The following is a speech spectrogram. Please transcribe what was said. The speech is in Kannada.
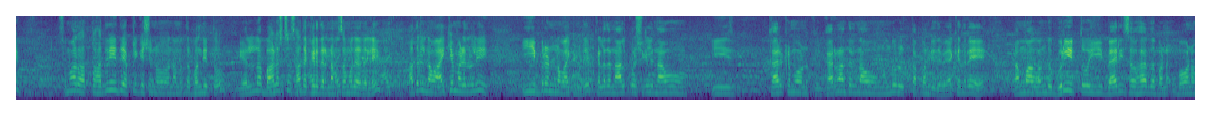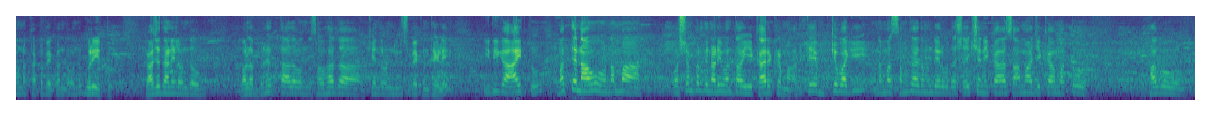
ಸುಮಾರು ಹತ್ತು, ಹದಿನೈದು ಅಪ್ಲಿಕೇಶನು ನಮ್ಮ ಹತ್ರ ಬಂದಿತ್ತು. ಎಲ್ಲ ಬಹಳಷ್ಟು ಸಾಧಕರಿದ್ದಾರೆ ನಮ್ಮ ಸಮುದಾಯದಲ್ಲಿ. ಅದರಲ್ಲಿ ನಾವು ಆಯ್ಕೆ ಮಾಡಿದ್ರಲ್ಲಿ ಈ ಇಬ್ಬರನ್ನು ನಾವು ಆಯ್ಕೆ ಮಾಡಿದ್ವಿ. ಕಳೆದ ನಾಲ್ಕು ವರ್ಷಗಳಲ್ಲಿ ನಾವು ಈ ಕಾರ್ಯಕ್ರಮವನ್ನು ಕಾರಣಾಂತರ ನಾವು ಮುಂದೂಡುತ್ತಾ ಬಂದಿದ್ದೇವೆ. ಯಾಕೆಂದರೆ ನಮ್ಮ ಒಂದು ಗುರಿ ಇತ್ತು ಈ ಬ್ಯಾರಿ ಸೌಹಾರ್ದ ಬಣ ಭವನವನ್ನು ಕಟ್ಟಬೇಕು ಅಂತ ಒಂದು ಗುರಿ ಇತ್ತು. ರಾಜಧಾನಿಯಲ್ಲಿ ಒಂದು ಭಾಳ ಬೃಹತ್ತಾದ ಒಂದು ಸೌಹಾರ್ದ ಕೇಂದ್ರವನ್ನು ನಿಲ್ಲಿಸಬೇಕು ಅಂತ ಹೇಳಿ ಇದೀಗ ಆಯಿತು. ಮತ್ತು ನಾವು ನಮ್ಮ ವರ್ಷಂಪ್ರತಿ ನಡೆಯುವಂಥ ಈ ಕಾರ್ಯಕ್ರಮ, ಅದಕ್ಕೆ ಮುಖ್ಯವಾಗಿ ನಮ್ಮ ಸಮುದಾಯದ ಮುಂದೆ ಇರುವುದು ಶೈಕ್ಷಣಿಕ, ಸಾಮಾಜಿಕ ಮತ್ತು ಹಾಗೂ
